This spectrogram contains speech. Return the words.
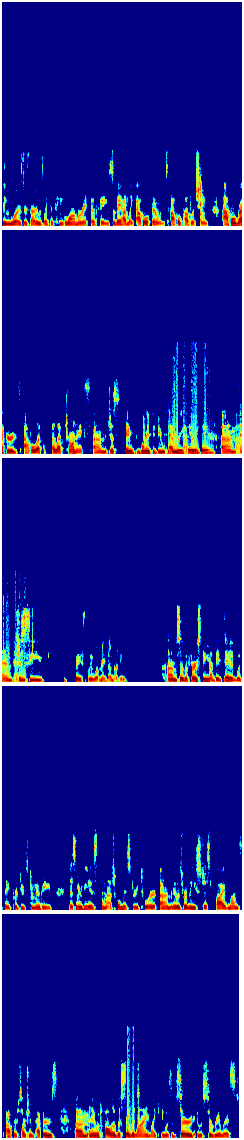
thing was is that it was like a conglomerate of things. So they had like Apple Films, Apple Publishing, Apple Records, Apple Ec- Electronics. Um, just they wanted to do everything um, and just see basically what made them money. Um, so the first thing that they did was they produced a movie. This movie is The Magical Mystery Tour, um, and it was released just five months after Sgt. Pepper's. Um, and it would follow the same line, like it was absurd, it was surrealist.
